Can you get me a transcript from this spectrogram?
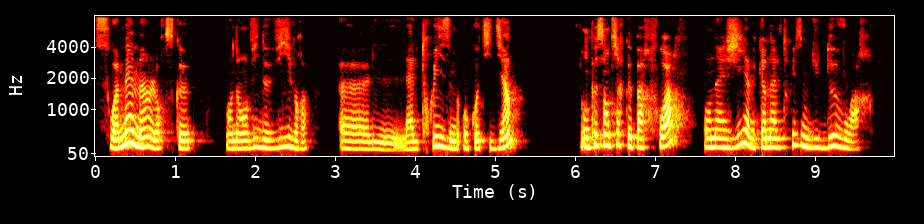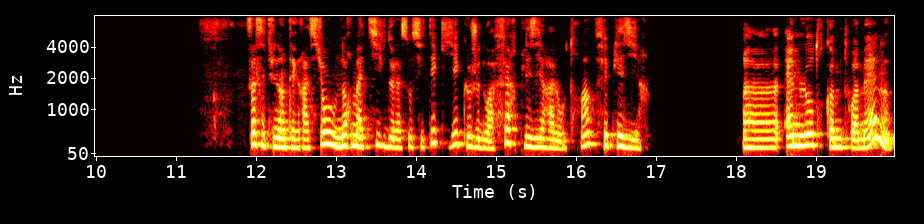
soi-même, hein, lorsque on a envie de vivre euh, l'altruisme au quotidien, on peut sentir que parfois on agit avec un altruisme du devoir. Ça, c'est une intégration normative de la société qui est que je dois faire plaisir à l'autre. Hein, fais plaisir. Euh, aime l'autre comme toi-même.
